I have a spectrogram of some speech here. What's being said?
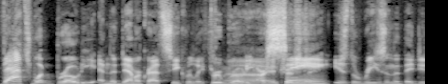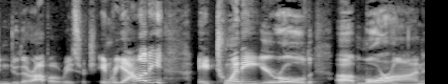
that's what Brody and the Democrats secretly through Brody Ah, are saying is the reason that they didn't do their Oppo research. In reality, a 20 year old uh, moron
